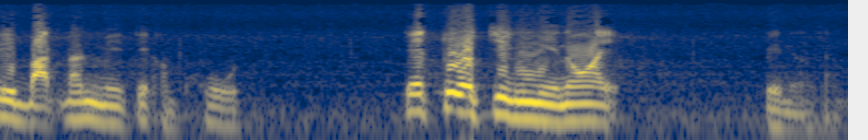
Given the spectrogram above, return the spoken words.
ฏิบัตินั้นมีแต่คำพูด แต่ตัวจริงมีน้อย เป็นอย่างนั้น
